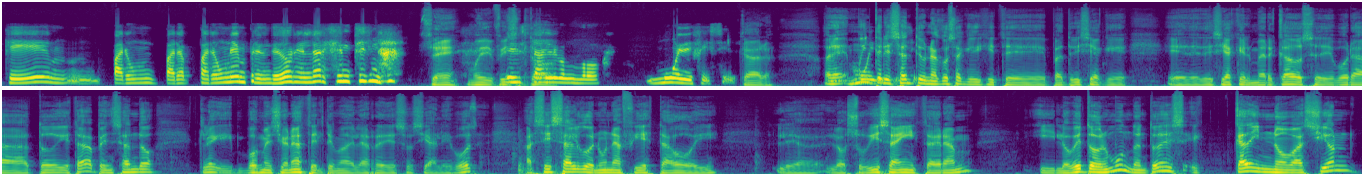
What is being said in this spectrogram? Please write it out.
que mm, para un, para, para un emprendedor en la Argentina sí, muy difícil es algo muy difícil. Claro. Ahora, es muy, interesante una cosa que dijiste, Patricia, que eh, decías que el mercado se devora todo y estaba pensando, vos mencionaste el tema de las redes sociales, vos haces algo en una fiesta hoy, lo subís a Instagram y lo ve todo el mundo, entonces eh, cada innovación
